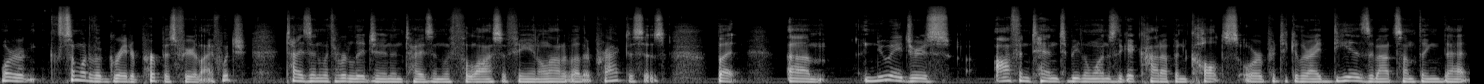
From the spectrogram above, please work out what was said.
more of a, somewhat of a greater purpose for your life, which ties in with religion and ties in with philosophy and a lot of other practices. But um, New Agers often tend to be the ones that get caught up in cults or particular ideas about something that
